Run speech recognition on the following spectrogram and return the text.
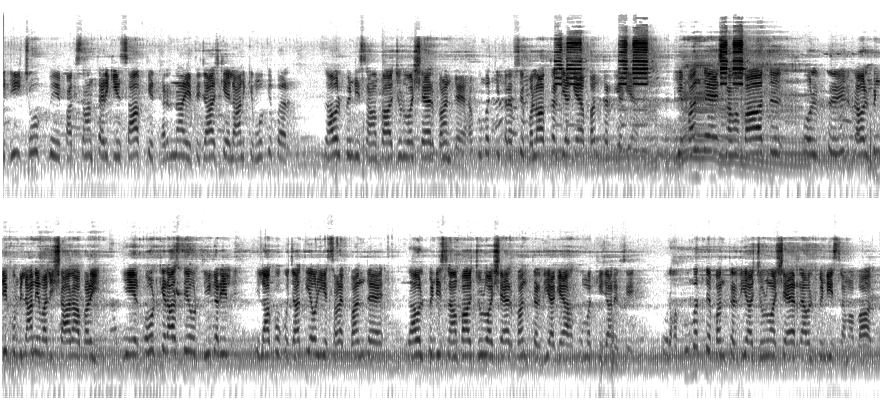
डी चौक में पाकिस्तान तहरीक इंसाफ के धरना एहतजाज के ऐलान के मौके पर रावलपिंडी इस्लामाबाद जुड़वा शहर बंद है। हुकूमत की तरफ़ से ब्लॉक कर दिया गया, बंद कर दिया गया। ये बंद है, इस्लामाबाद और रावलपिंडी को मिलाने वाली शाहरा बड़ी। ये एयरपोर्ट के रास्ते और दीगर इलाकों को जाती है और ये सड़क बंद है। रावलपिंडी इस्लामाबाद जुड़वा शहर बंद कर दिया गया हुकूमत की जानब से। और हुकूमत ने बंद कर दिया जुड़वा शहर रावलपिंडी इस्लामाबाद।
